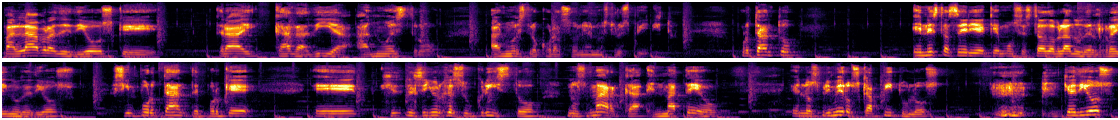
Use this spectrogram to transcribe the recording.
palabra de Dios que trae cada día a nuestro, a nuestro corazón y a nuestro espíritu. Por tanto, en esta serie que hemos estado hablando del reino de Dios, es importante porque eh, el Señor Jesucristo nos marca en Mateo, en los primeros capítulos, que Dios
